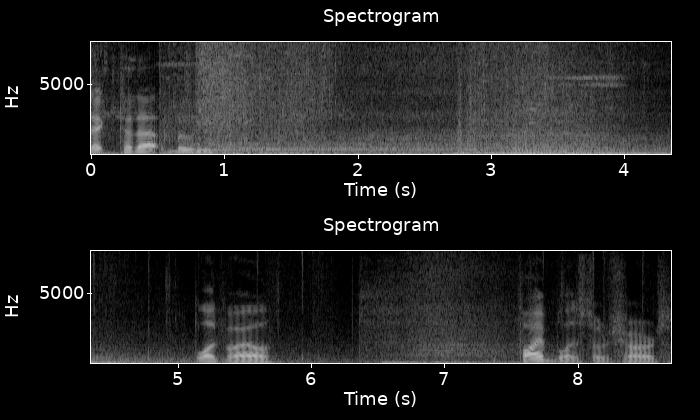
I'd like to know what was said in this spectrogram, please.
Stick to that booty. Blood vial. Five bloodstone shards.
